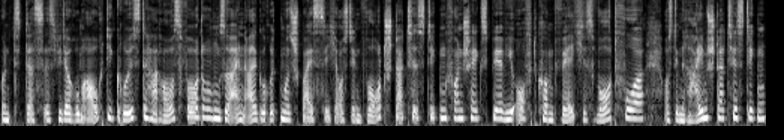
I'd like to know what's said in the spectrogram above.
Und das ist wiederum auch die größte Herausforderung. So ein Algorithmus speist sich aus den Wortstatistiken von Shakespeare. Wie oft kommt welches Wort vor? Aus den Reimstatistiken.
